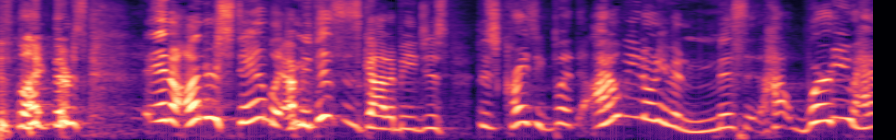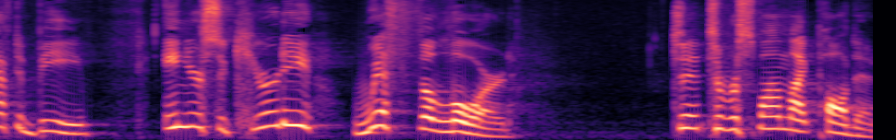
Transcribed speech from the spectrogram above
like there's, and understandably, I mean, this has got to be just this crazy. But I hope you don't even miss it. How, where do you have to be in your security with the Lord to, to respond like Paul did?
